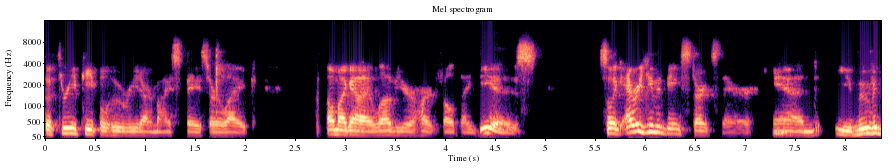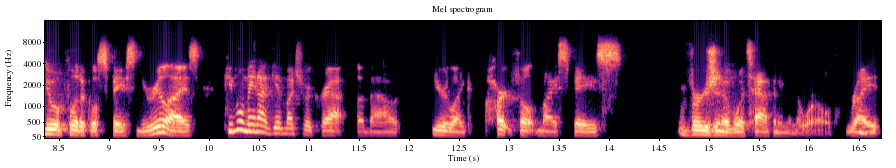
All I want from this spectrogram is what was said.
the three people who read our MySpace are like, oh my god, I love your heartfelt ideas. So like every human being starts there, mm-hmm. and you move into a political space and you realize people may not give much of a crap about your like heartfelt MySpace version of what's happening in the world, right?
